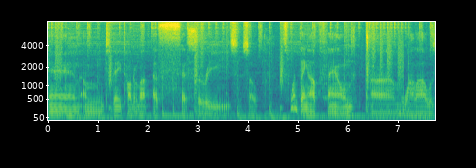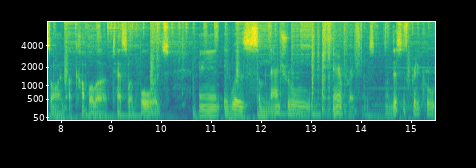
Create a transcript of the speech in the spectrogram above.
and I'm today talking about accessories. So, it's one thing I found um, while I was on a couple of Tesla boards, and it was some natural air fresheners. This is pretty cool.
